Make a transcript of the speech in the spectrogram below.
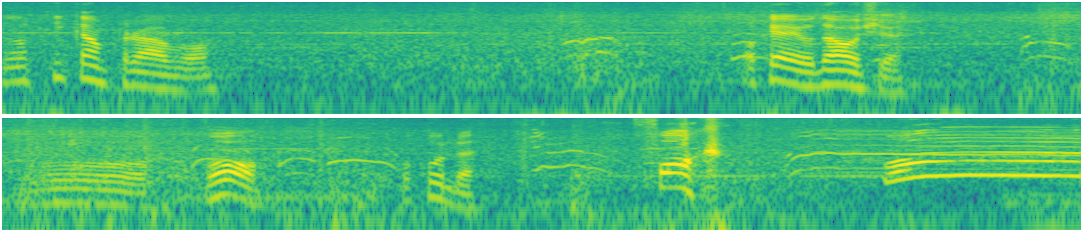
No klikam prawo. Okej, udało się. O, o, o kurde. Fuck! Wow!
